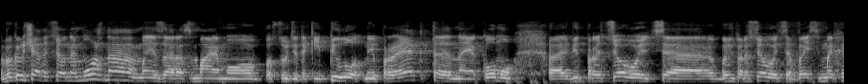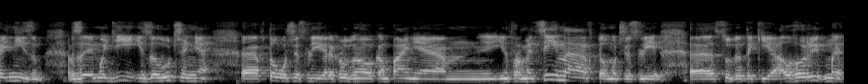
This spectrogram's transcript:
Виключати цього не можна. Ми зараз маємо по суті такий пілотний проект, на якому е, відпрацьовується відпрацьовується весь механізм взаємодії і залучення, е, в тому числі рекрутингова кампанія інформаційна, в тому числі е, суто такі алгоритми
